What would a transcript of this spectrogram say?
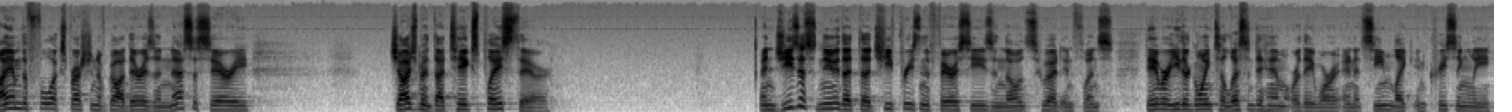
I am the full expression of God. There is a necessary judgment that takes place there. And Jesus knew that the chief priests and the Pharisees and those who had influence, they were either going to listen to him or they weren't. And it seemed like increasingly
